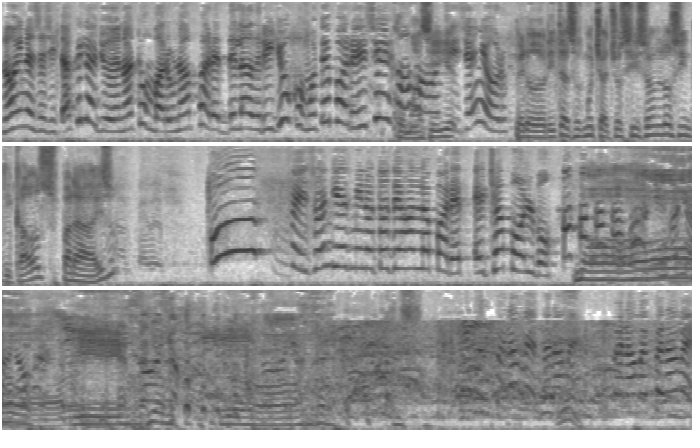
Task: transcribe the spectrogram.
No, y necesita que le ayuden a tumbar una pared de ladrillo, ¿cómo te parece? ¿Cómo Ajá, así? Sí, señor. Pero Dorita, ¿esos muchachos sí son los indicados para eso? En 10 minutos dejan la pared hecha polvo. No. Espérame, espérame, espérame, espérame.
